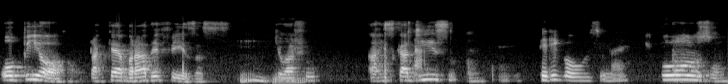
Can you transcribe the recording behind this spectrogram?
ou pior, para quebrar defesas, uhum. que eu acho arriscadíssimo. Perigoso, né? Perigoso,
